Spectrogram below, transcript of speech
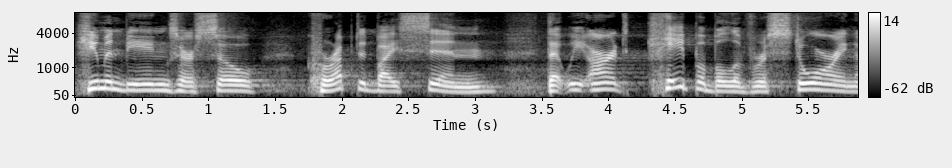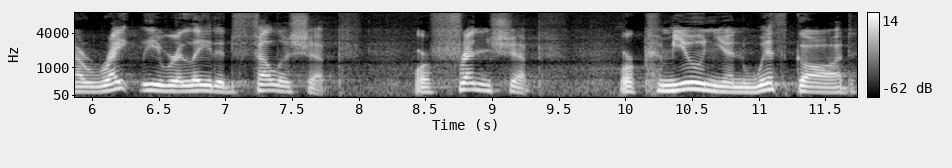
Human beings are so corrupted by sin that we aren't capable of restoring a rightly related fellowship or friendship or communion with God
